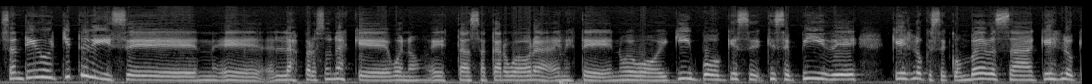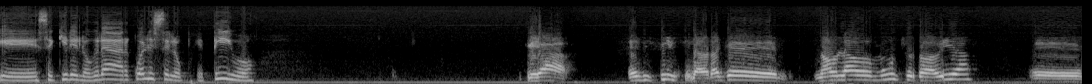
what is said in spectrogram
Santiago, ¿qué te dicen eh, las personas que, bueno, estás a cargo ahora en este nuevo equipo? ¿Qué se, ¿Qué se pide? ¿Qué es lo que se conversa? ¿Qué es lo que se quiere lograr? ¿Cuál es el objetivo? Mira, es difícil, la verdad que no he hablado mucho todavía, eh,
